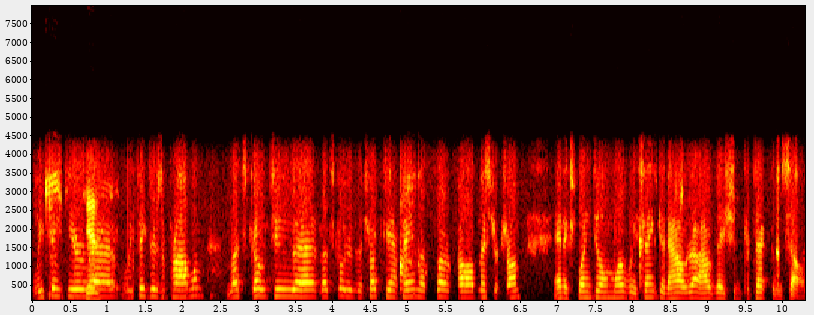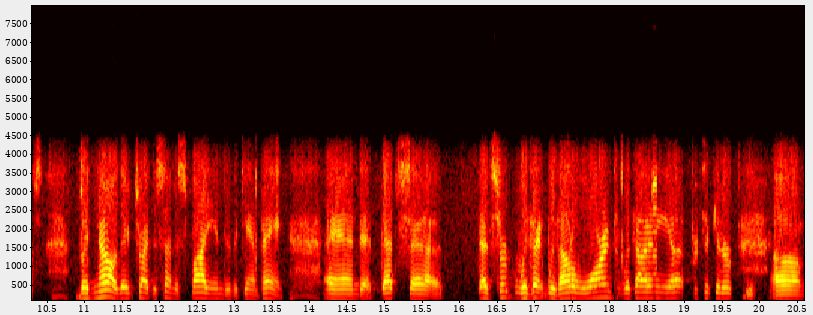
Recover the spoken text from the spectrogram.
We think you're. Yeah. Uh, we think there's a problem. Let's go to. Uh, let's go to the Trump campaign. Let's go call Mr. Trump and explain to him what we think and how how they should protect themselves. But no, they tried to send a spy into the campaign, and that's. Uh, that's without, without a warrant, without any uh, particular um,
